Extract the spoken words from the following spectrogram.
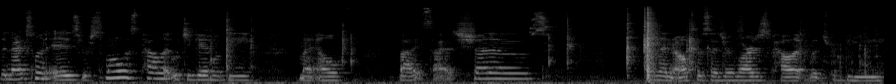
The next one is your smallest palette, which again would be my e.l.f. Bite Size Shadows. And then it also says your largest palette, which would be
